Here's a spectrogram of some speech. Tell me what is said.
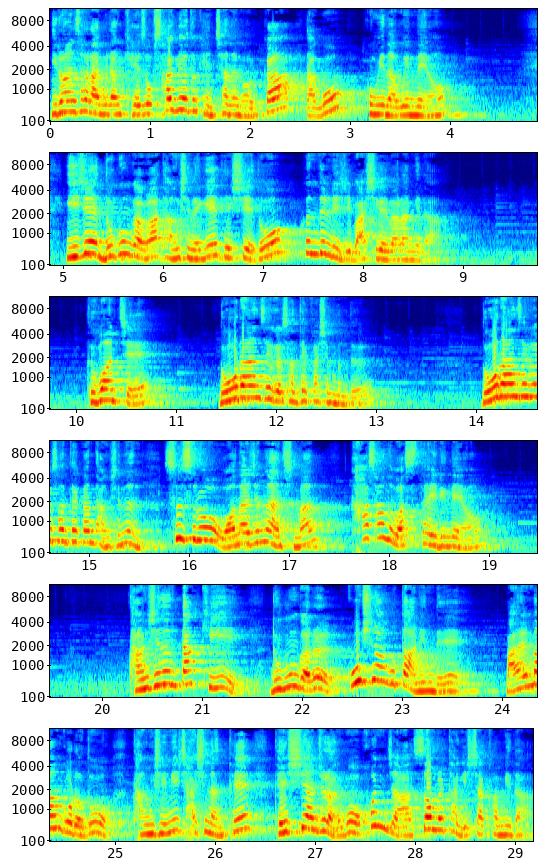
이런 사람이랑 계속 사귀어도 괜찮은 걸까? 라고 고민하고 있네요. 이제 누군가가 당신에게 대시해도 흔들리지 마시길 바랍니다. 두 번째, 노란색을 선택하신 분들. 노란색을 선택한 당신은 스스로 원하지는 않지만 카사노바 스타일이네요. 당신은 딱히 누군가를 꼬시는 것도 아닌데 말만 걸어도 당신이 자신한테 대시한 줄 알고 혼자 썸을 타기 시작합니다.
